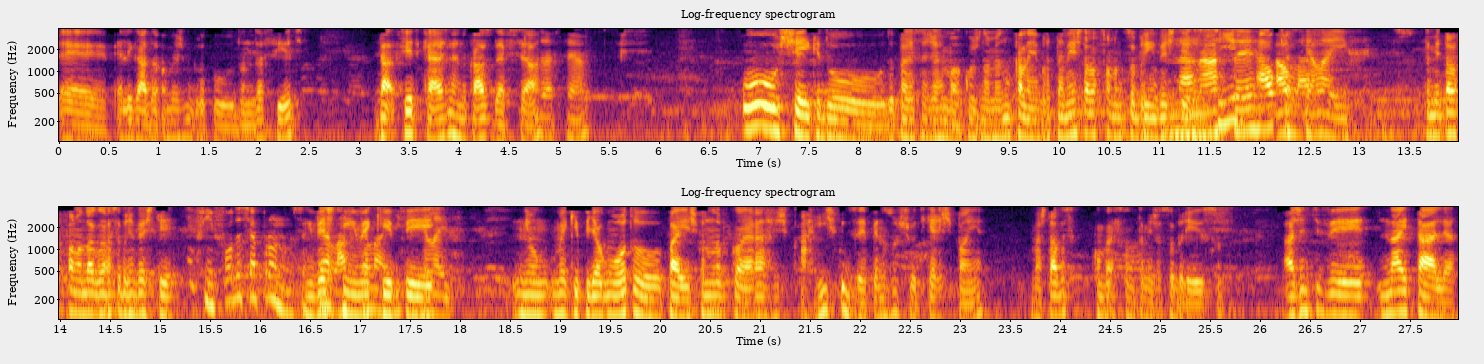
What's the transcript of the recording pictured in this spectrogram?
é, é ligada ao mesmo grupo dono da Fiat, da Fiat Chrysler, no caso, da FCA. do FCA. O sheik do, do Paris Saint-Germain, cujo nome eu nunca lembro, também estava falando sobre investir. Na- Nasser. Al-Khelaifi. Também estava falando agora sobre investir. Enfim, foda-se a pronúncia. Investir em uma equipe, em um- uma equipe de algum outro país, que eu não lembro qual era, arrisco, arrisco dizer apenas um chute, que era Espanha. Mas estava conversando também já sobre isso. A gente vê na Itália,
